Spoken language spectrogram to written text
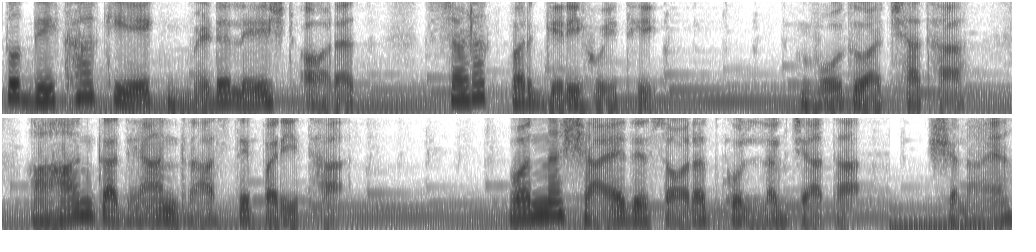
तो देखा कि एक मिडिल एज्ड औरत सड़क पर गिरी हुई थी। वो तो अच्छा था आहान का ध्यान रास्ते पर ही था, वरना शायद इस औरत को लग जाता। शनाया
